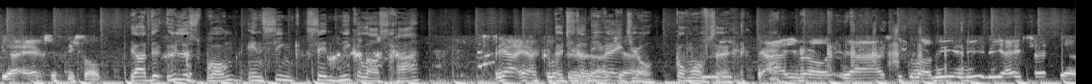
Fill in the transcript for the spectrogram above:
ja, ergens in Friesland. Ja, de Ulesprong in Sint- Sint-Nicolaas ga. Ja, ja, klopt. Dat je dat niet weet, ja. joh. Kom op, zeg. Ja, jawel. Ja, stiekem wel. Nu, nu, nu jij het zegt, ja.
